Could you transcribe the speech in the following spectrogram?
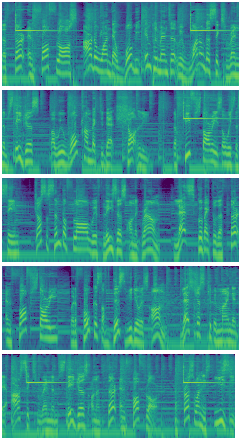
The third and fourth floors are the one that will be implemented with one of the six random stages, but we will come back to that shortly. The fifth story is always the same, just a simple floor with lasers on the ground. Let's go back to the third and fourth story where the focus of this video is on. Let's just keep in mind that there are 6 random stages on the third and fourth floor. The first one is easy.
